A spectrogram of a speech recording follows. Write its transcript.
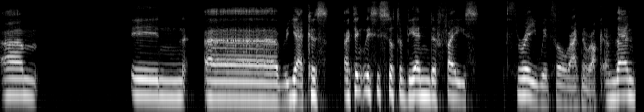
Um, in uh, yeah, because I think this is sort of the end of phase three with Thor Ragnarok, and then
